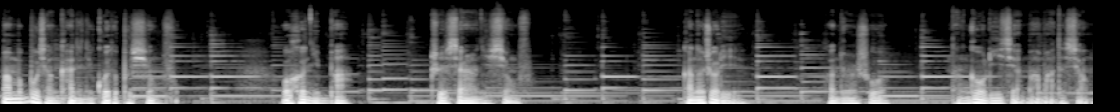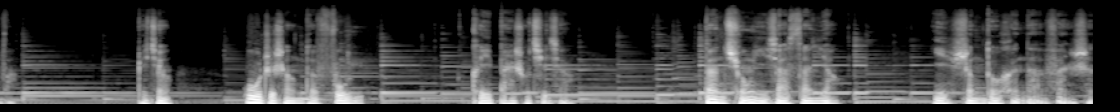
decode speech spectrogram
妈妈不想看见你过得不幸福，我和你爸只想让你幸福。看到这里，很多人说能够理解妈妈的想法，毕竟。物质上的富裕可以白手起家，但穷以下三样，一生都很难翻身。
